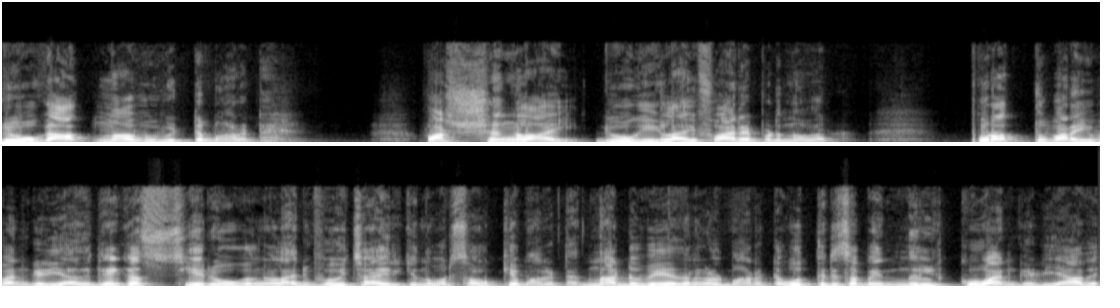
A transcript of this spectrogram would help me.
രോഗാത്മാവ് വിട്ടുമാറട്ടെ. വർഷങ്ങളായി രോഗികളായി ഭാരപ്പെടുന്നവർ പുറത്തു പറയുവാൻ കഴിയാതെ രഹസ്യ രോഗങ്ങൾ അനുഭവിച്ചായിരിക്കുന്നവർ സൗഖ്യമാകട്ടെ നടുവേദനകൾ മാറട്ടെ ഒത്തിരി സമയം നിൽക്കുവാൻ കഴിയാതെ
